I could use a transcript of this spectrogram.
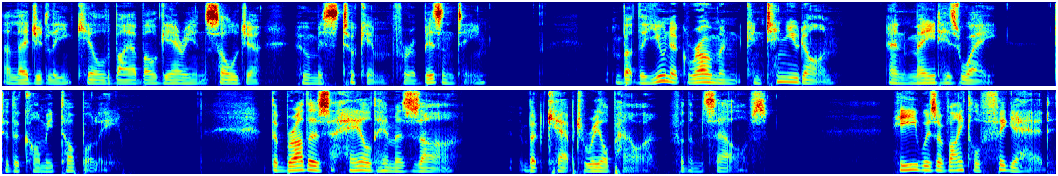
allegedly killed by a Bulgarian soldier who mistook him for a Byzantine. But the eunuch Roman continued on and made his way to the Komitopoli. The brothers hailed him as Tsar, but kept real power for themselves. He was a vital figurehead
